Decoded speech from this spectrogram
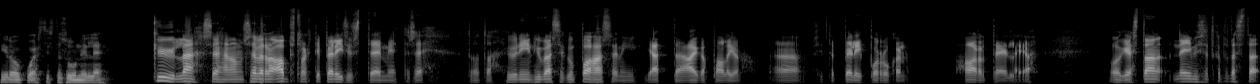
HeroQuestista suunnilleen? Kyllä, sehän on sen verran abstrakti pelisysteemi, että se tuota, niin hyvässä kuin pahassa niin jättää aika paljon ää, sitten peliporukan harteille. Ja oikeastaan ne ihmiset, jotka tästä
